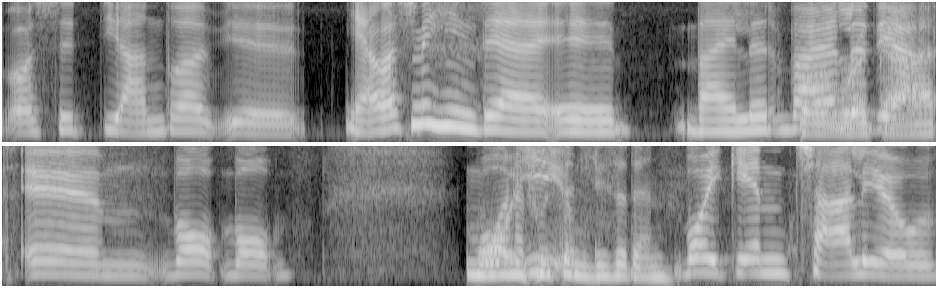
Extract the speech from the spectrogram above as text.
også de andre... Øh, Ja, også med hende der, øh, Violet, Violet, Beauregard. ja. Øhm, hvor, hvor, Moren er fuldstændig lige sådan. hvor igen, Charlie er jo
